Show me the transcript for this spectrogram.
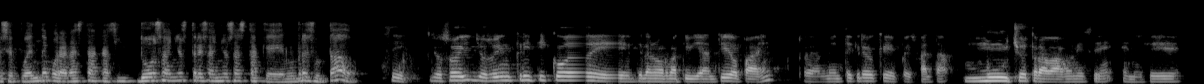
se pueden demorar hasta casi dos años, tres años hasta que den un resultado. Sí, yo soy, yo soy un crítico de, de la normatividad antidopaje. Realmente creo que pues falta mucho trabajo en ese, en ese,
